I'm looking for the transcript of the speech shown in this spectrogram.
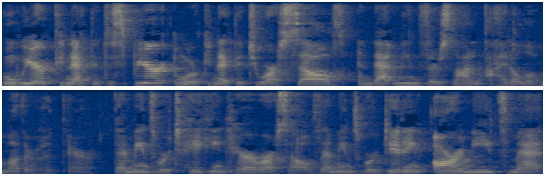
when we are connected to spirit and we're connected to ourselves. And that means there's not an idol of motherhood there. That means we're taking care of ourselves. That means we're getting our needs met.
